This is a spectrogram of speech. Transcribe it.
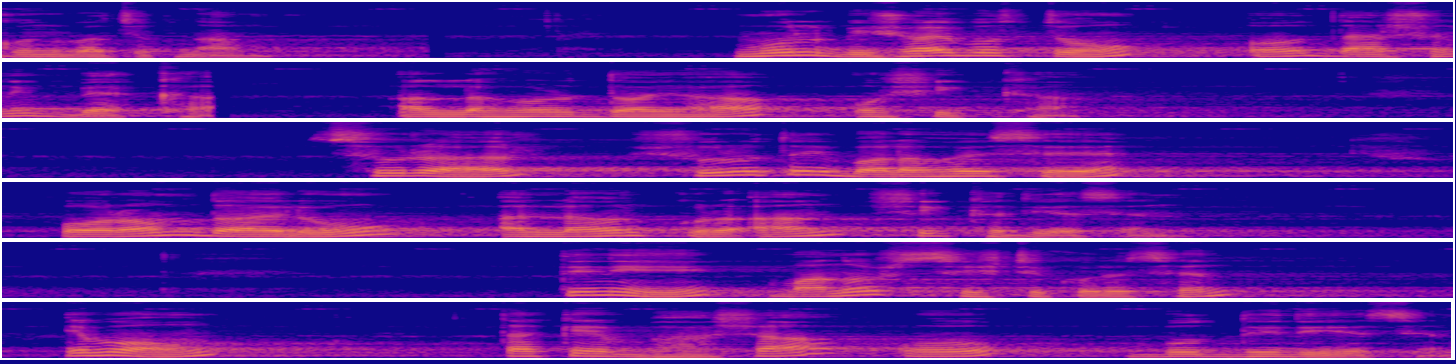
গুণবাচক নাম। মূল বিষয়বস্তু ও দার্শনিক ব্যাখ্যা, আল্লাহর দয়া ও শিক্ষা। সুরার শুরুতেই বলা হয়েছে, পরম দয়ালু আল্লাহর কোরআন শিক্ষা দিয়েছেন। তিনি মানুষ সৃষ্টি করেছেন এবং তাকে ভাষা ও বুদ্ধি দিয়েছেন।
